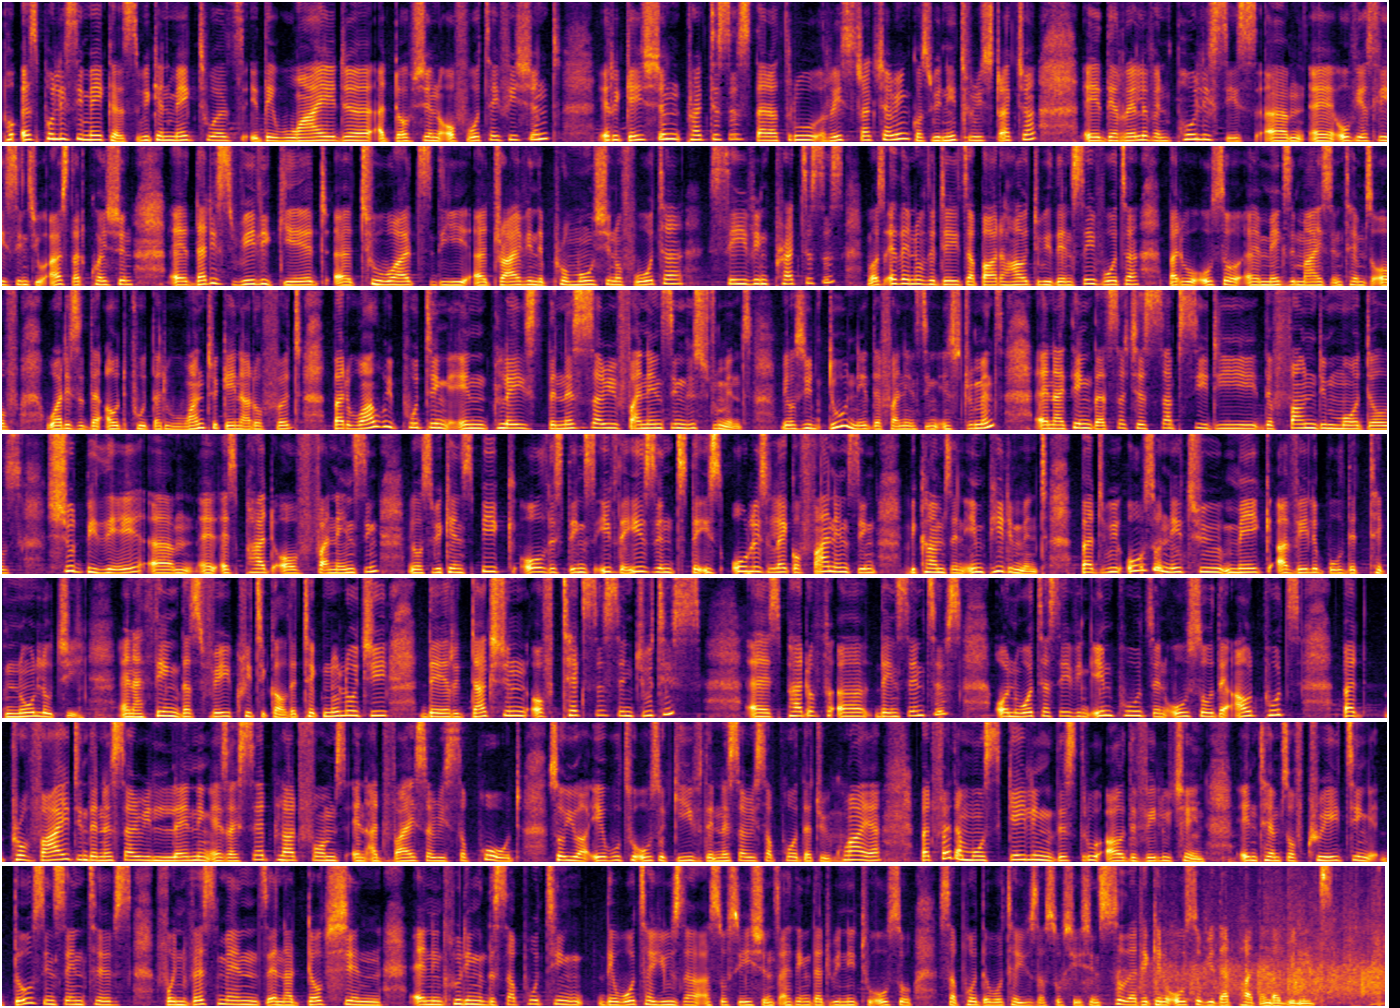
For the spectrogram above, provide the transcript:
po- as policymakers, we can make towards the wider adoption of water efficient irrigation practices that are through restructuring, because we need to restructure the relevant policies. Um, obviously, since you asked that question, that is really geared towards the driving the promotion of water saving practices. Because at the end of the day, it's about how we then save water, but we also uh, maximize in terms of what is the output that we want to gain out of it. But while we're putting in place the necessary financing instruments, because you do need the financing instruments, and I think that such as subsidy, the funding models should be there um, as part of financing, because we can speak all these things. If there isn't, there is always lack of financing becomes an impediment. But we also need to make available the technology, and I think that's very critical. The technology, the reduction of taxes and duties as part of uh, the incentives on water saving inputs and also the outputs, but providing the necessary learning, as I said, platforms and advisory support, so you are able to also give the necessary support that you require. But furthermore, scaling this throughout the value chain in terms of creating those incentives for investments and adoption, and including the supporting the water user associations. I think that we need to also support the water user associations so that they can also be that partner that we need.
